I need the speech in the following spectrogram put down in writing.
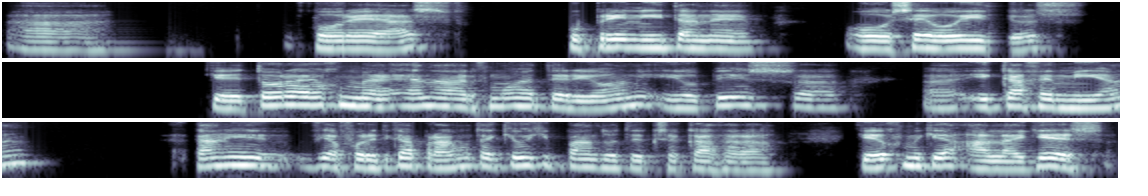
α, φορέας, που πριν ήταν ο ΣΕ ο ίδιος, και τώρα έχουμε ένα αριθμό εταιριών οι οποίες η κάθε μία κάνει διαφορετικά πράγματα και όχι πάντοτε ξεκάθαρα και έχουμε και αλλαγές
